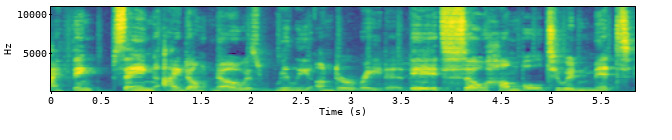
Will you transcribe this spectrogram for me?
I think saying I don't know is really underrated. It's so humble to admit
